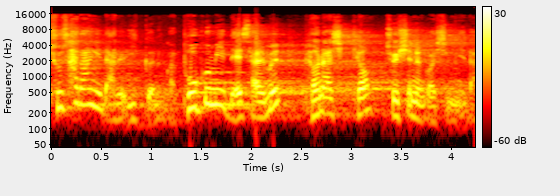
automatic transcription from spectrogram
주 사랑이 나를 이끄는 것. 복음이 내 삶을 변화시켜 주시는 것입니다.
